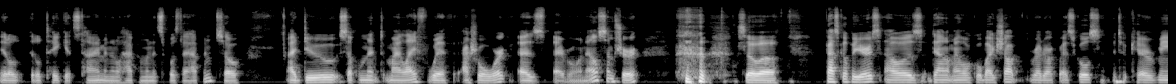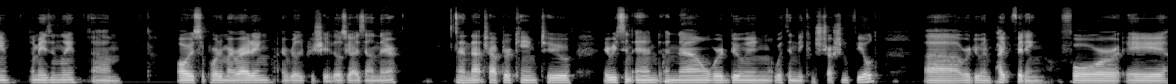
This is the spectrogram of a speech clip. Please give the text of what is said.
it'll it'll take its time and it'll happen when it's supposed to happen so i do supplement my life with actual work as everyone else i'm sure. So uh past couple years i was down at my local bike shop red rock bicycles. They took care of me amazingly. Um always supported my riding. I really appreciate those guys down there. And that chapter came to a recent end and now we're doing within the construction field uh, we're doing pipe fitting for a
